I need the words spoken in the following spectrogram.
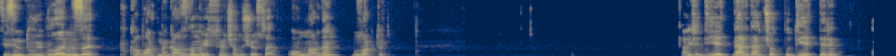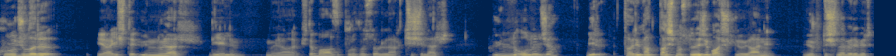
sizin duygularınızı bu kabartma, gazlama üstüne çalışıyorsa onlardan uzak durun. Yani işte diyetlerden çok bu diyetlerin kurucuları ya işte ünlüler diyelim veya işte bazı profesörler, kişiler ünlü olunca bir tarikatlaşma süreci başlıyor. Yani yurt dışında böyle bir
